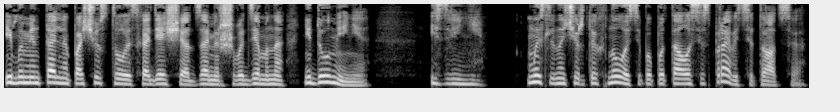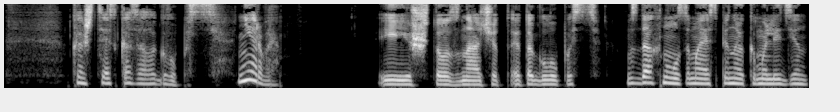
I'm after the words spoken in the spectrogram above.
и моментально почувствовала исходящее от замершего демона недоумение. «Извини». Мысленно чертыхнулась и попыталась исправить ситуацию. Кажется, я сказала глупость. Нервы. «И что значит эта глупость?» — вздохнул за моей спиной Камаледин.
